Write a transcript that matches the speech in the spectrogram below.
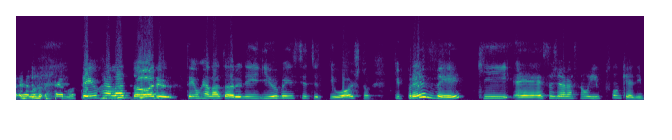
ela, ela... Tem um relatório, tem um relatório de Urban Institute de Washington que prevê que é, essa geração Y, que é de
